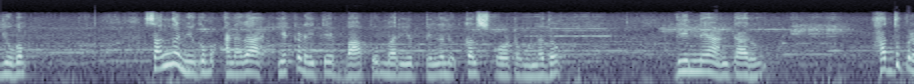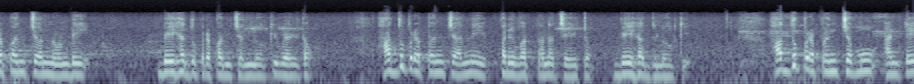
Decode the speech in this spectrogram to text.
యుగం. సంగం యుగం అనగా ఎక్కడైతే బాపు మరియు పిల్లలు కలుసుకోవటం ఉన్నదో దీన్నే అంటారు హద్దు ప్రపంచం నుండి బేహద్దు ప్రపంచంలోకి వెళ్ళటం. హద్దు ప్రపంచాన్ని పరివర్తన చేయటం బేహద్దులోకి. హద్దు ప్రపంచము అంటే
